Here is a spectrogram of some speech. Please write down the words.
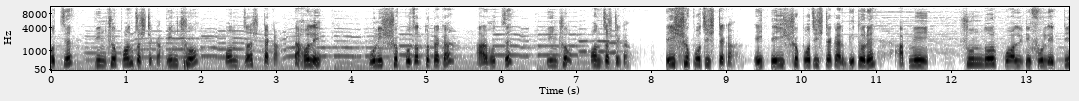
হচ্ছে তিনশো পঞ্চাশ টাকা, তিনশো পঞ্চাশ টাকা। তাহলে উনিশশো পঁচাত্তর টাকা, আর হচ্ছে তিনশো পঞ্চাশ টাকা, তেইশশো পঁচিশ টাকা। এই তেইশশো পঁচিশ টাকার ভিতরে আপনি সুন্দর কোয়ালিটিফুল একটি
